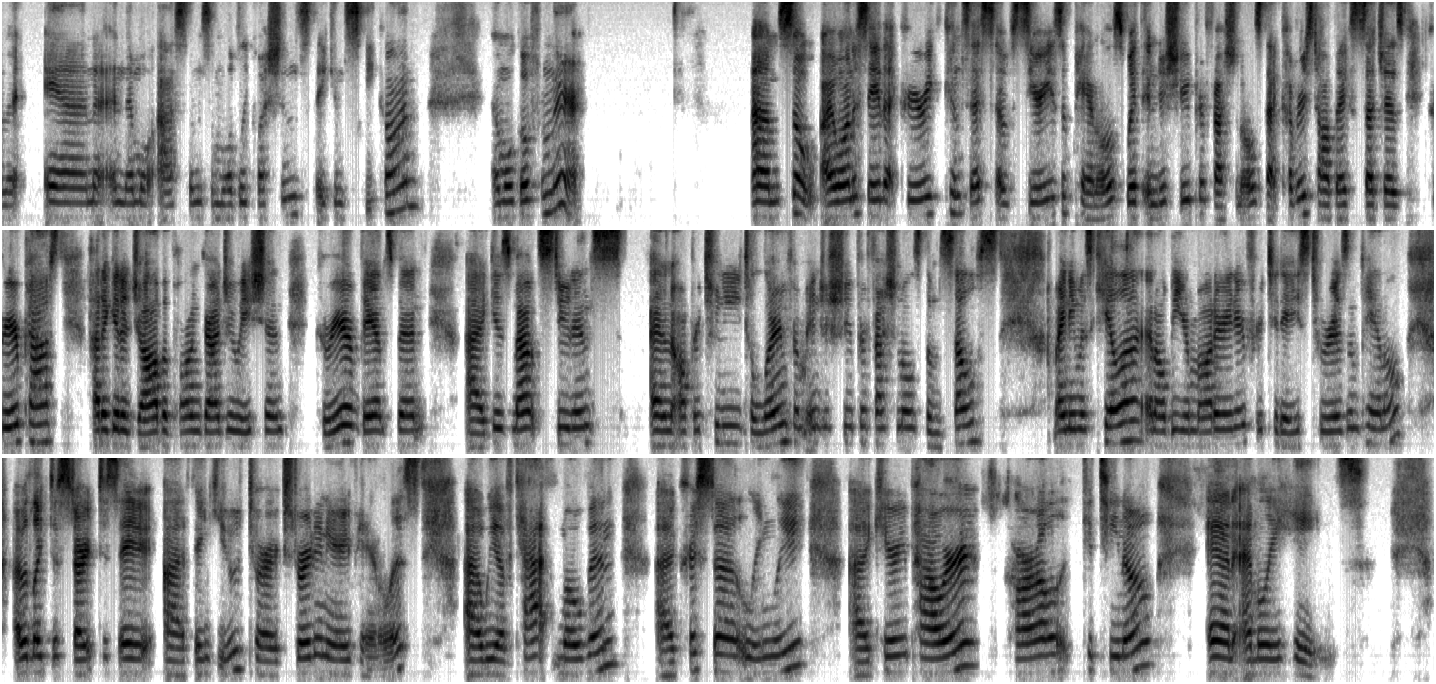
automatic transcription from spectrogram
and, and then we'll ask them some lovely questions they can speak on, and we'll go from there. Um, so I want to say that Career Week consists of series of panels with industry professionals that covers topics such as career paths, how to get a job upon graduation, career advancement, uh, gives Mount students and an opportunity to learn from industry professionals themselves. My name is Kayla, and I'll be your moderator for today's tourism panel. I would like to start to say uh, thank you to our extraordinary panelists. Uh, we have Kat Moaven, uh, Krista Lingley, uh, Carey Power, Karl Coutinho, and Emily Hayes.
